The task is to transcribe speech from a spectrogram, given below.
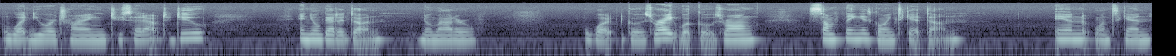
what you are trying to set out to do, and you'll get it done. No matter what goes right, what goes wrong, something is going to get done. And once again,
